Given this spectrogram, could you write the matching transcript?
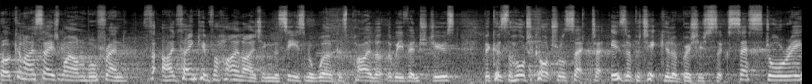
Well, can I say to my honourable friend, th- I thank him for highlighting the seasonal workers pilot that we've introduced because the horticultural sector is a particular British success story.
